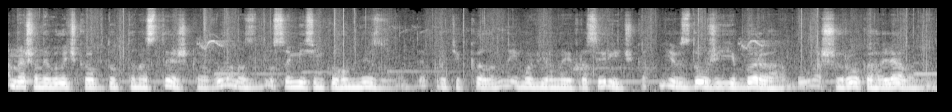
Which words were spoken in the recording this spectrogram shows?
А наша невеличка обтоптана стежка вела нас до самісінького низу, де протікала неймовірної краси річка, і вздовж її берега була широка галявина,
